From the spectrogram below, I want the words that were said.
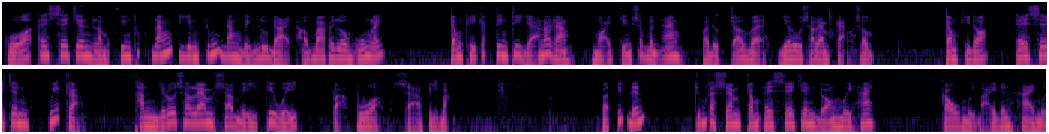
của Ezechen là một viên thuốc đắng cho dân chúng đang bị lưu đày ở Babylon uống lấy. Trong khi các tiên tri giả nói rằng mọi chuyện sẽ bình an và được trở về Jerusalem càng sớm. Trong khi đó, Ezechen quyết rằng thành Jerusalem sẽ bị tiêu hủy và vua sẽ bị bắt. Và tiếp đến, chúng ta xem trong EC trên đoạn 12, câu 17 đến 20.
